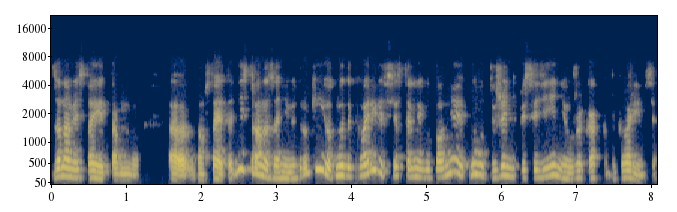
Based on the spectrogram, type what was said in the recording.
за нами стоит там там стоят одни страны, за ними другие. Вот мы договорились, все остальные выполняют. Ну вот движение присоединения уже как договоримся.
